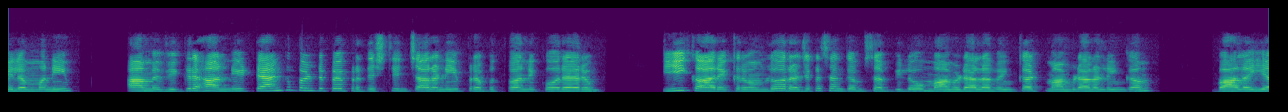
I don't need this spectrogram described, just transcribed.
ఐలమ్మని ఆమె విగ్రహాన్ని ట్యాంక్ బండిపై ప్రతిష్ఠించాలని ప్రభుత్వాన్ని కోరారు. ఈ కార్యక్రమంలో రజక సంఘం సభ్యులు మామిడాల వెంకట్ మామిడాల లింగం బాలయ్య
